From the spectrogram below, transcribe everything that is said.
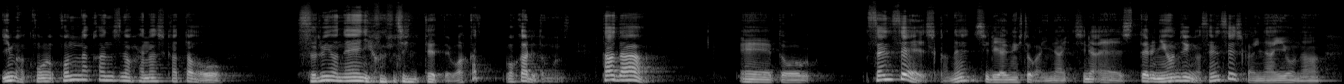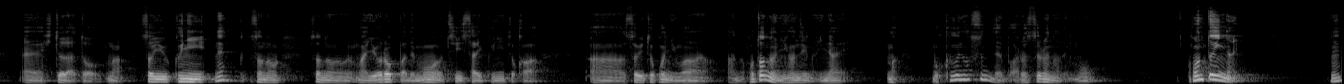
今ここんな感じの話し方をするよね日本人ってって分か分かると思うんです。ただえっ、ー、と先生しかね知り合いの人がいない知り、えー、知ってる日本人が先生しかいないような、えー、人だと、まあ、そういう国ねそのその、まあ、ヨーロッパでも小さい国とかあそういうとこにはあのほとんど日本人がいない、まあ、僕の住んでるバルセロナでも本当にいない。ね、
